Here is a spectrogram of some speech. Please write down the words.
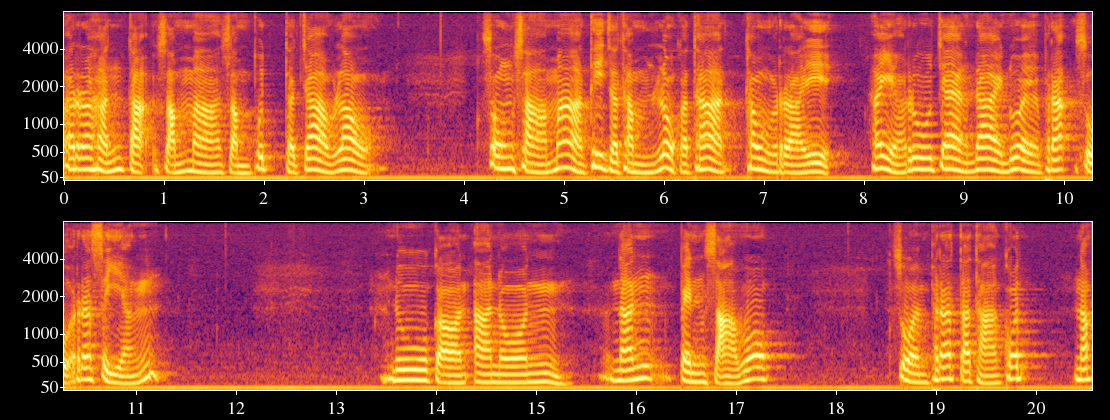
อรหันตสัมมาสัมพุทธเจ้าเล่า ทรงสามารถที่จะทำโลกธาตุเท่าไร ให้รู้แจ้งได้ด้วยพระสุรเสียง ดูก่อนอานนท์ นั้นเป็นสาวก ส่วนพระตถาคตนับ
